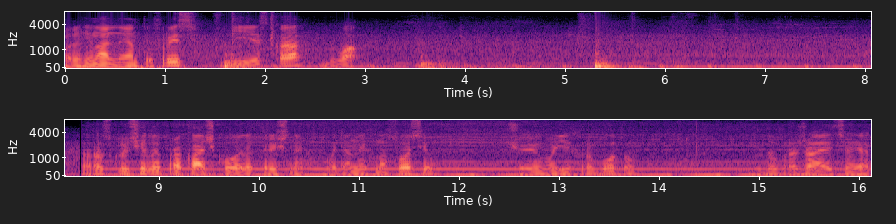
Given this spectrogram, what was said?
Оригінальний антифриз BSK 2. Зараз включили прокачку електричних водяних насосів. Чуємо їх роботу. Відображається, як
